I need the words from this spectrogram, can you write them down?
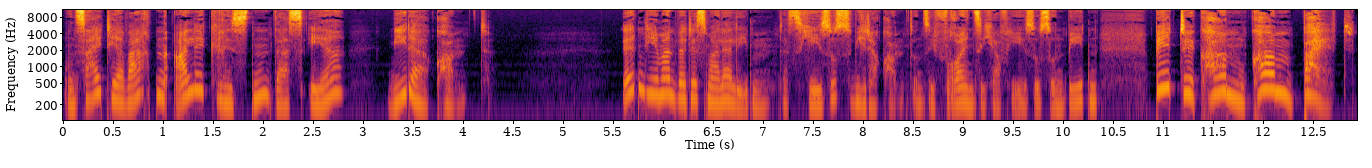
Und seither warten alle Christen, dass er wiederkommt. Irgendjemand wird es mal erleben, dass Jesus wiederkommt, und sie freuen sich auf Jesus und beten Bitte komm, komm bald.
